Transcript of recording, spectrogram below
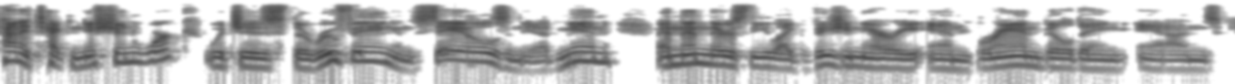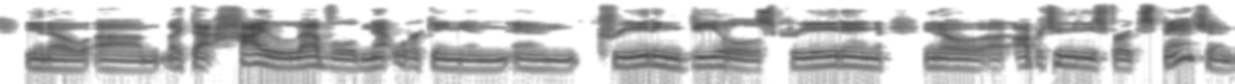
kind of technician work, which is the roofing and sales and the admin, and then there's the like visionary and brand building and you know um, like that high level networking and and creating deals, creating you know uh, opportunities for expansion.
